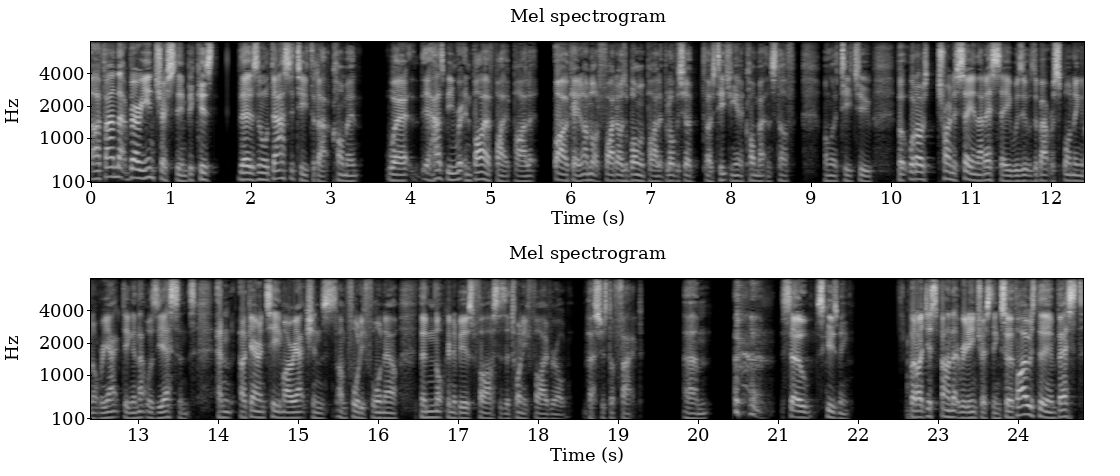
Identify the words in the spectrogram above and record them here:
I found that very interesting because there's an audacity to that comment where it has been written by a fighter pilot. Well, okay, I'm not a fighter, I was a bomber pilot, but obviously I, I was teaching air combat and stuff on the T2. But what I was trying to say in that essay was it was about responding and not reacting, and that was the essence. And I guarantee my reactions, I'm 44 now, they're not going to be as fast as a 25 year old. That's just a fact. Um, so, excuse me. But I just found that really interesting. So if I was to invest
